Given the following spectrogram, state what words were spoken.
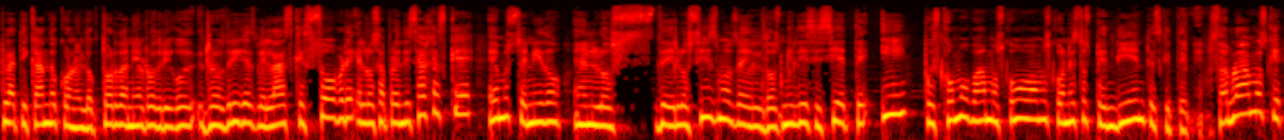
platicando con el doctor Daniel Rodríguez Velázquez sobre los aprendizajes que hemos tenido en los de los sismos del 2017 y pues cómo vamos, cómo vamos con estos pendientes que tenemos. Hablábamos que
